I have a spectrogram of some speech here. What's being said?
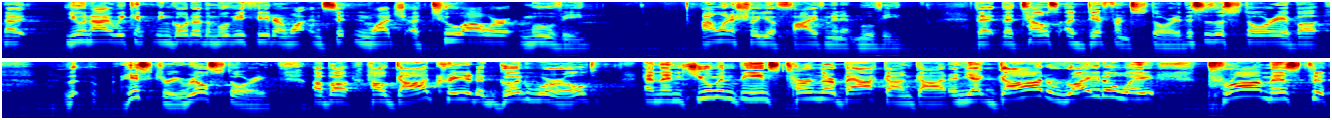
now you and I, we can, we can go to the movie theater and, and sit and watch a two hour movie. I want to show you a five minute movie that, that tells a different story. This is a story about history, real story, about how God created a good world and then human beings turned their back on God. And yet God right away promised to,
